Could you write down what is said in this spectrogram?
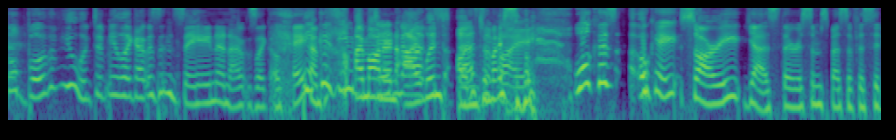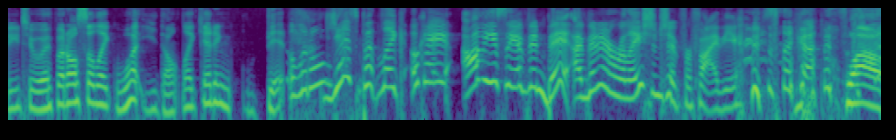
well, both of you looked at me like I was insane, and I was like, okay, I'm, Because I'm on an island unto myself. well, because, okay, sorry. Yes, there is some specificity to it, but also, like, what? You don't like getting bit a little? Yes, but like, okay, obviously I've been bit. I've been in a relationship for five years. like, honestly. Wow.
